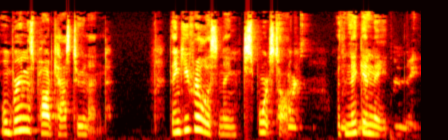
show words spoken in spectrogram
we'll bring this podcast to an end. Thank you for listening to Sports Talk Sports with Nick and Nate. and Nate.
